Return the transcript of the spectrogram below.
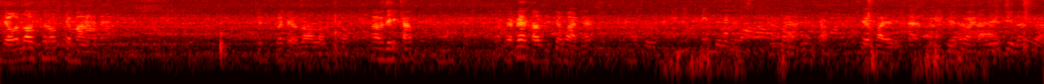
เดี๋ยวเราชนกจะมานะก็เดี๋ยวรอเราชนกสวัสดีครับแต่แพทย์สาวจังหวัดนะเชียงใหม่เชียงใหม่จิตอาสา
